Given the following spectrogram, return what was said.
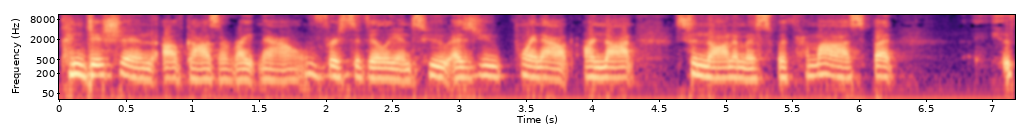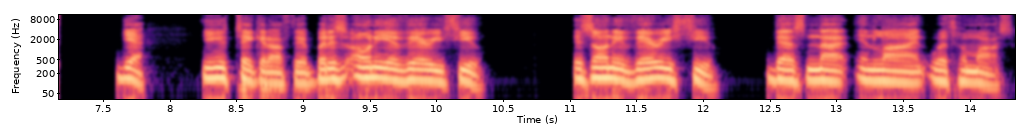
condition of Gaza right now for civilians who, as you point out, are not synonymous with Hamas. But yeah, you can take it off there, but it's only a very few. It's only a very few that's not in line with Hamas.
